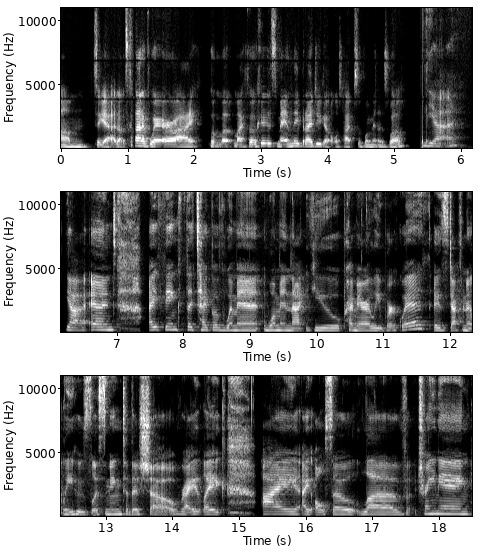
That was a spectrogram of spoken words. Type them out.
Um, so yeah, that's kind of where I put my focus mainly, but I do get all types of women as well. Yeah. Yeah, and I think the type of women woman that you primarily work with is definitely who's listening to this show, right? Like I I also love training,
